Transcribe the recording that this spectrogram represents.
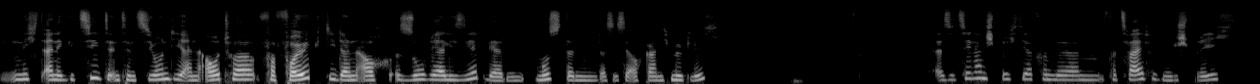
nicht eine gezielte Intention, die ein Autor verfolgt, die dann auch so realisiert werden muss, denn das ist ja auch gar nicht möglich. Also Celan spricht ja von dem verzweifelten Gespräch,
